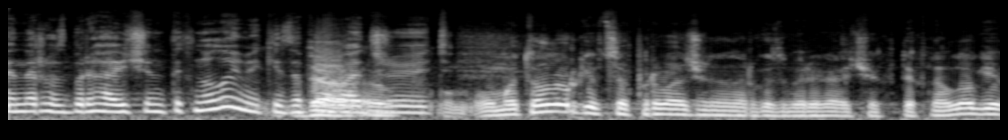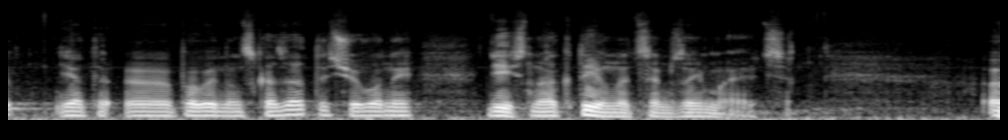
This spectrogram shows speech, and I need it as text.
енергозберігаючими технологіями, які Да, запроваджують. у металургів це впровадження енергозберігаючих технологій. Я е, повинен сказати, що вони дійсно активно цим займаються. Е,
